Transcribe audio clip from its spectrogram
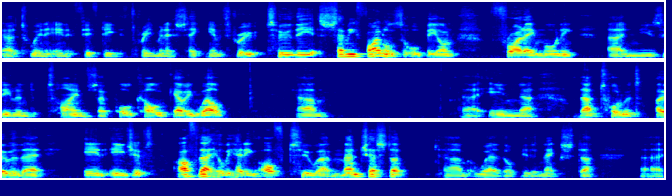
to win in 53 minutes, taking him through to the semi finals that will be on Friday morning New Zealand time. So, Paul Coll going well um, in that tournament over there in Egypt. After that, he'll be heading off to uh, Manchester, um, where there'll be the next uh, uh,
